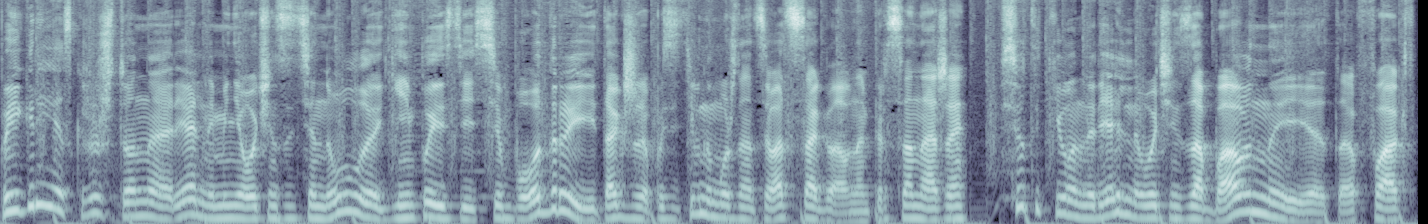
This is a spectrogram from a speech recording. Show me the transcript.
По игре я скажу, что она реально меня очень затянула, геймплей здесь бодрый, и также позитивно можно отзываться о главном персонаже. Все-таки он реально очень забавный, это факт.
